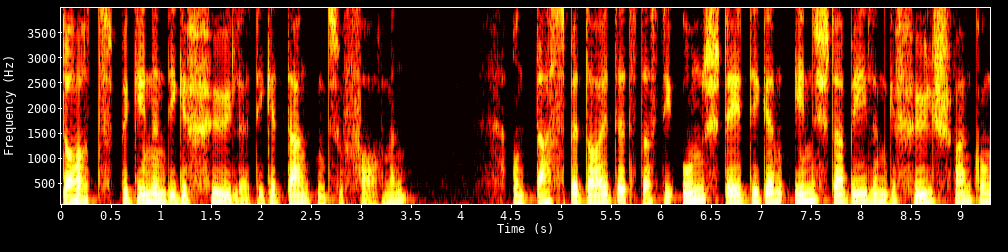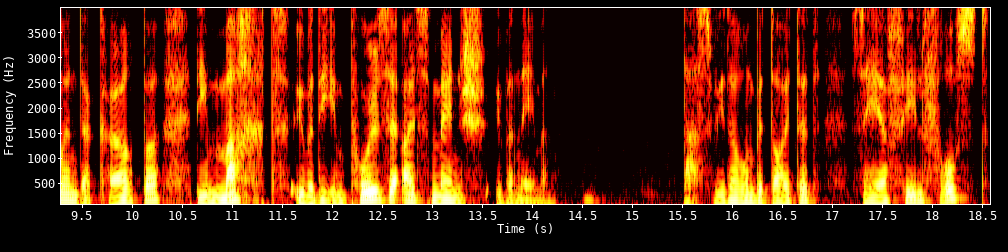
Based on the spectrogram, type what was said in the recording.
Dort beginnen die Gefühle, die Gedanken zu formen, und das bedeutet, dass die unstetigen, instabilen Gefühlsschwankungen der Körper die Macht über die Impulse als Mensch übernehmen. Das wiederum bedeutet sehr viel Frust,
